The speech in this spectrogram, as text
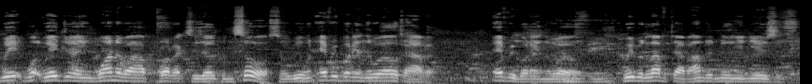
we're, what we're doing, one of our products is open source. So we want everybody in the world to have it. Everybody in the world. Mm-hmm. We would love to have 100 million users.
